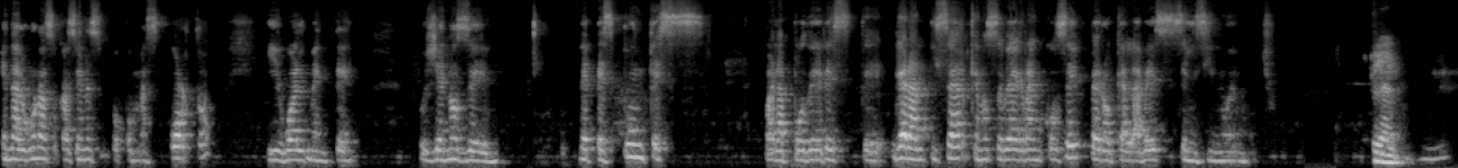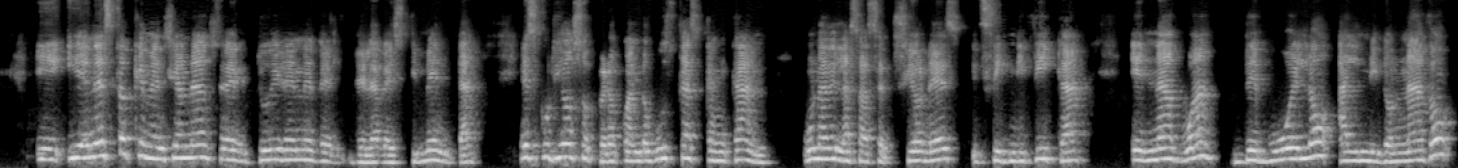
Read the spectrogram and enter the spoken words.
en algunas ocasiones un poco más corto, igualmente pues llenos de, de pespuntes para poder este, garantizar que no se vea gran cosa, pero que a la vez se insinúe mucho. Claro. Y, y en esto que mencionas eh, tú, Irene, de, la vestimenta, es curioso, pero cuando buscas cancán una de las acepciones significa en agua de vuelo almidonado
